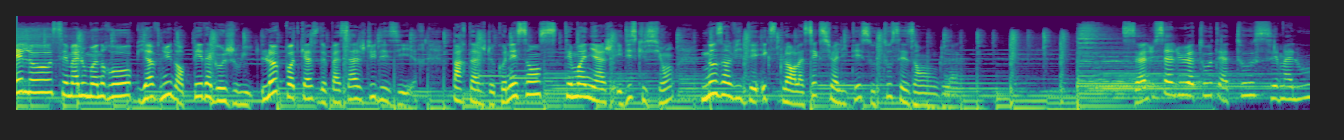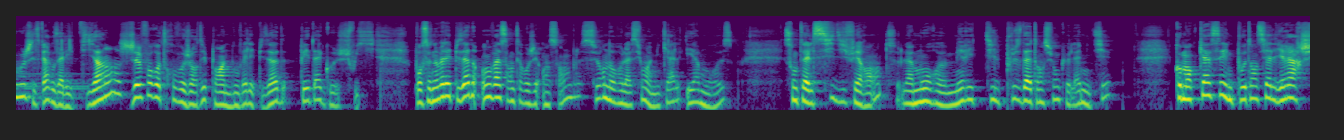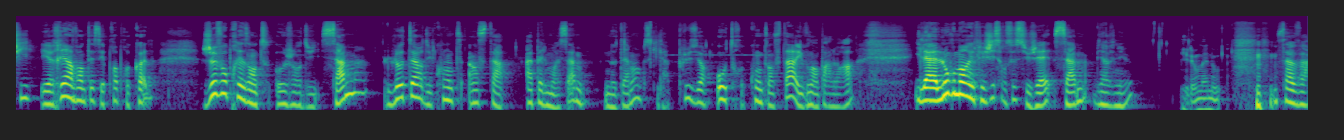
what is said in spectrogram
Hello, c'est Malou Monroe, bienvenue dans Pédagogie, le podcast de passage du désir. Partage de connaissances, témoignages et discussions, nos invités explorent la sexualité sous tous ses angles. Salut, salut à toutes et à tous, c'est Malou, j'espère que vous allez bien. Je vous retrouve aujourd'hui pour un nouvel épisode Pédagogie. Pour ce nouvel épisode, on va s'interroger ensemble sur nos relations amicales et amoureuses. Sont-elles si différentes? L'amour euh, mérite-t-il plus d'attention que l'amitié? Comment casser une potentielle hiérarchie et réinventer ses propres codes? Je vous présente aujourd'hui Sam, l'auteur du compte Insta Appelle-moi Sam, notamment parce qu'il a plusieurs autres comptes Insta, il vous en parlera. Il a longuement réfléchi sur ce sujet. Sam, bienvenue. Hello Manu. ça va?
